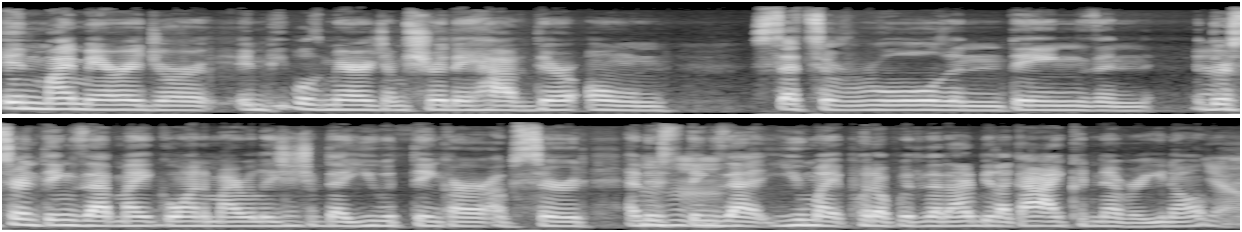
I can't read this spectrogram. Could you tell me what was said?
in my marriage or in people's marriage i'm sure they have their own sets of rules and things and there's certain things that might go on in my relationship that you would think are absurd and there's things that you might put up with that i'd be like ah, i could never you know yeah.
